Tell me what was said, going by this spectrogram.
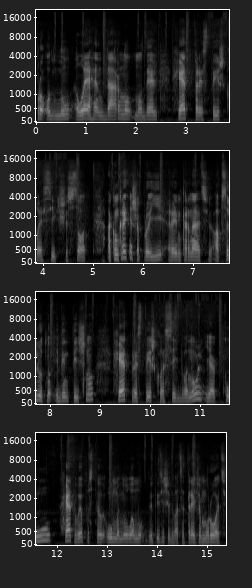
про одну легендарну модель Head Prestige Classic 600. А конкретніше про її реінкарнацію, абсолютно ідентичну Head Prestige Classic 2.0, яку Head випустили у минулому 2023 році.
